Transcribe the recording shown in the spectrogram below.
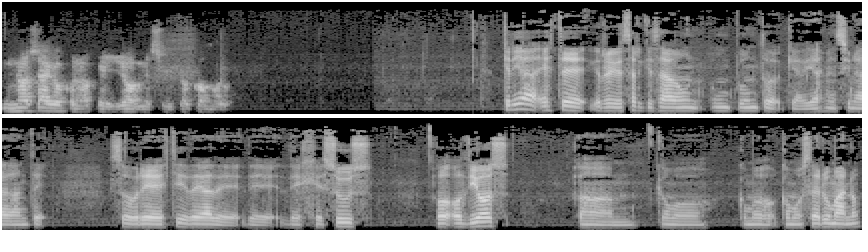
no es algo con lo que yo me siento cómodo. Quería este, regresar quizá a un, un punto que habías mencionado antes sobre esta idea de, de, Jesús o, Dios um, como, como, como, ser humano.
